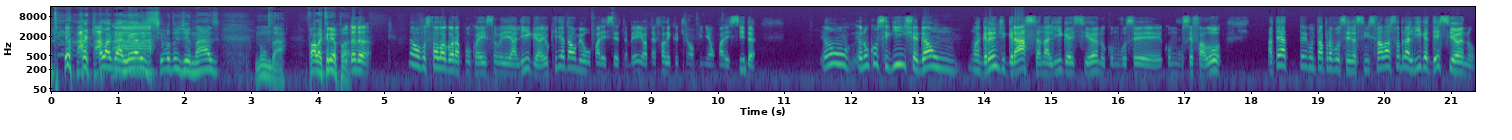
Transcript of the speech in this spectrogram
aquela galera em cima do ginásio. Não dá. Fala, Crepa. Não, você falou agora há pouco aí sobre a liga. Eu queria dar o meu parecer também. Eu até falei que eu tinha uma opinião parecida. Eu não, eu não consegui enxergar um, uma grande graça na liga esse ano, como você, como você falou. Até perguntar para vocês assim, se falar sobre a liga desse ano,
